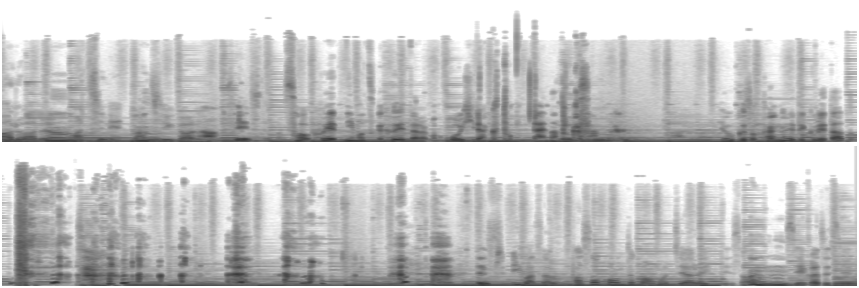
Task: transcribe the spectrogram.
あるある、うん。街ね。うん。街が何センチとか。そう増え荷物が増えたらここを開くとみたいなとかさ。よくぞ考えてくれたと思 で今さパソコンとかを持ち歩いてさ、うんうん。生活してる人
